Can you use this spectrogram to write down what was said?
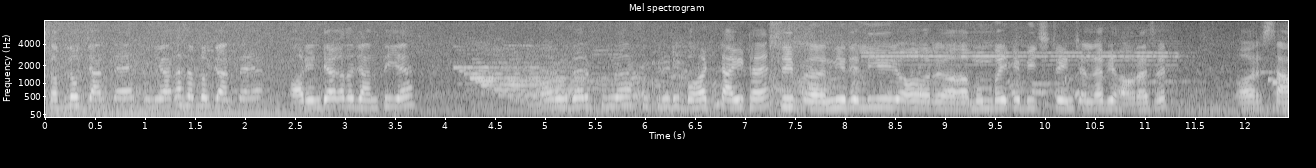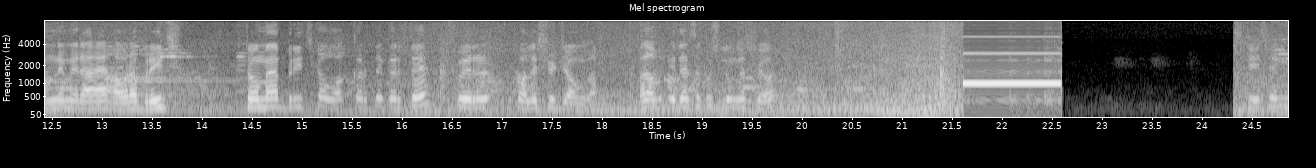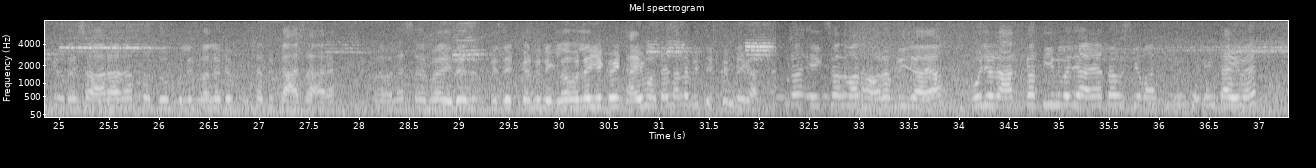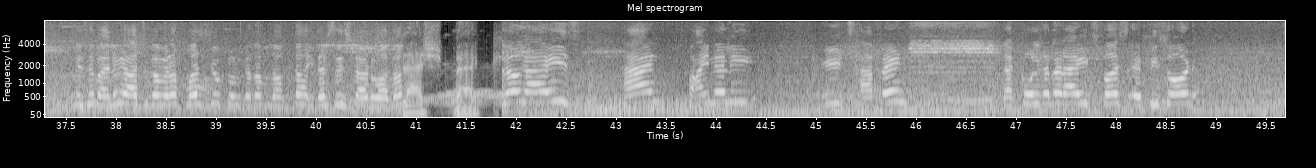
सब लोग जानते हैं, दुनिया का सब लोग जानते हैं और इंडिया का तो जानते ही है। और उधर पूरा सिक्योरिटी बहुत टाइट है। सिर्फ़ न्यू दिल्ली और मुंबई के बीच ट्रेन चल रहा है अभी हावड़ा से। और सामने मेरा है हावड़ा ब्रिज तो मैं ब्रिज का वॉक करते करते फिर कॉलेज स्ट्रीट जाऊँगा। मतलब इधर से कुछ लूँगा श्योर स्टेशन के उधर से आ रहा था तो दो पुलिस वाले ने पूछा तू कहाँ से आ रहा है? मैं बोला सर मैं इधर से विज़िट करने निकला बोला ये कोई टाइम होता है साला विज़िट करने का? पूरा एक साल बाद हावड़ा ब्रिज आया। वो जो रात का तीन बजे आया था उसके बाद से सेकेंड टाइम है। इससे पहले भी आ चुका मेरा फ़र्स्ट जो कोलकाता ब्लॉग था इधर से स्टार्ट हुआ था। Flashback. Hello guys and finally it's happened the Kolkata rides first episode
